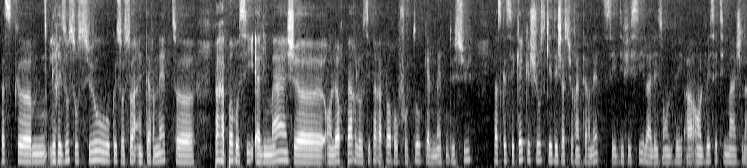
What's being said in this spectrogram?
parce que les réseaux sociaux, que ce soit Internet, par rapport aussi à l'image, on leur parle aussi par rapport aux photos qu'elles mettent dessus. Parce que c'est quelque chose qui est déjà sur Internet, c'est difficile à les enlever, à enlever cette image-là.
